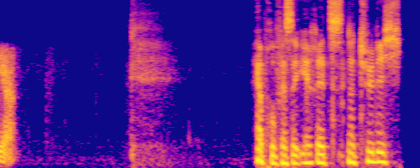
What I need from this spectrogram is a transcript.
Ja. Herr Professor Eretz, natürlich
